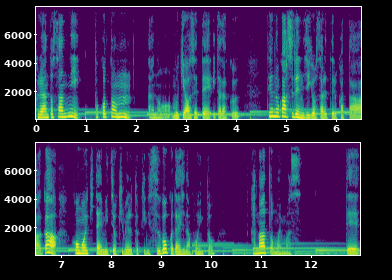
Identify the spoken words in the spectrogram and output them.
クライアントさんにとことん、あの、向き合わせていただく。っていうのが、すでに事業されてる方が今後行きたい道を決めるときにすごく大事なポイント。かなと思います。で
